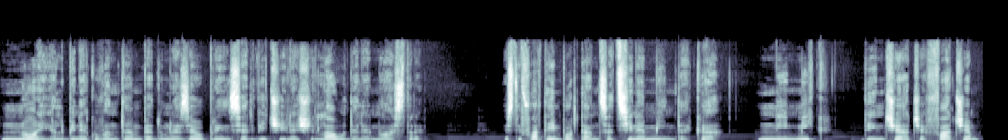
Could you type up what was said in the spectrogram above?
noi îl binecuvântăm pe Dumnezeu prin serviciile și laudele noastre? Este foarte important să ținem minte că nimic din ceea ce facem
